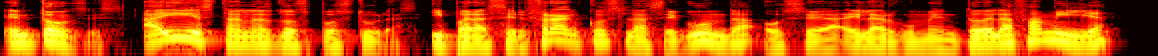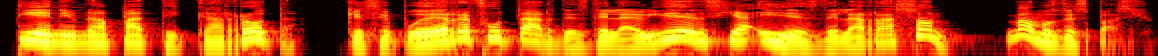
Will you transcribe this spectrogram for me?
Entonces, ahí están las dos posturas. Y para ser francos, la segunda, o sea, el argumento de la familia, tiene una patica rota, que se puede refutar desde la evidencia y desde la razón. Vamos despacio.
